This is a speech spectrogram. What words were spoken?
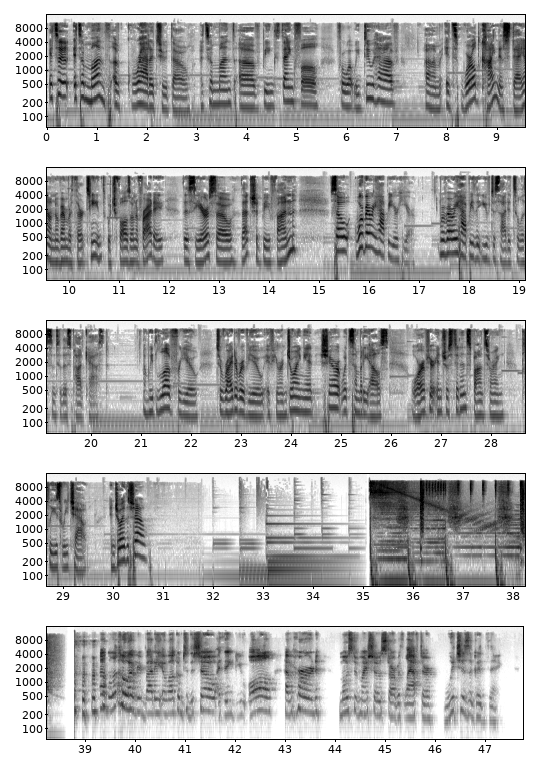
It's a it's a month of gratitude though. It's a month of being thankful for what we do have. Um, it's World Kindness Day on November 13th, which falls on a Friday this year, so that should be fun. So, we're very happy you're here. We're very happy that you've decided to listen to this podcast. And we'd love for you to write a review if you're enjoying it, share it with somebody else, or if you're interested in sponsoring, please reach out. Enjoy the show. Hello, everybody, and welcome to the show. I think you all have heard most of my shows start with laughter, which is a good thing.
